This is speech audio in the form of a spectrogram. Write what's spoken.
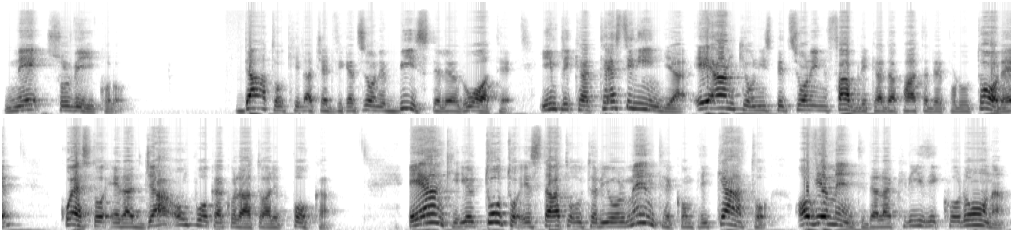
né sul veicolo. Dato che la certificazione BIS delle ruote implica test in India e anche un'ispezione in fabbrica da parte del produttore, questo era già un po' calcolato all'epoca. E anche il tutto è stato ulteriormente complicato, ovviamente dalla crisi corona,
